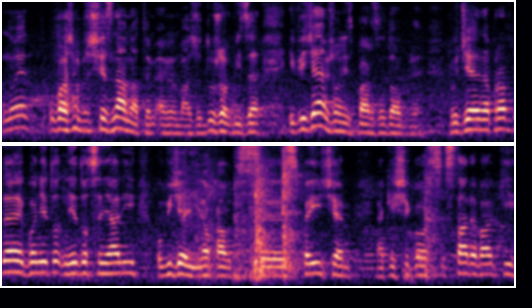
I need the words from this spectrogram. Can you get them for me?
no, ja uważam, że się znam na tym MMA, że dużo widzę i wiedziałem, że on jest bardzo dobry. Ludzie naprawdę go nie, do, nie doceniali, bo widzieli knockout z, z jakieś jego stare walki,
